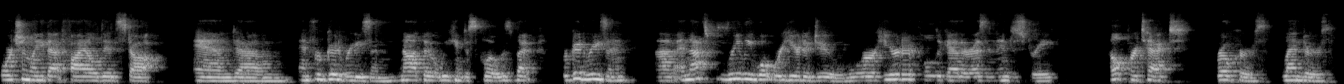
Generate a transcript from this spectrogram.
Fortunately, that file did stop, and um, and for good reason. Not that we can disclose, but for good reason. Um, and that's really what we're here to do. We're here to pull together as an industry, help protect brokers, lenders,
